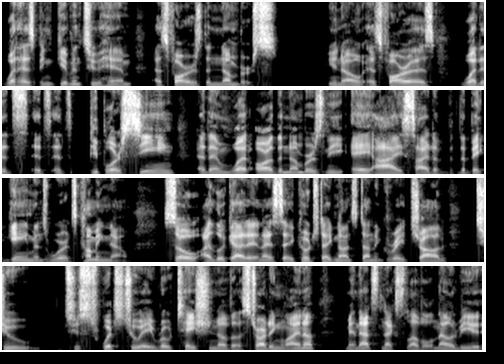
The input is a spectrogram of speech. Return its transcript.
what has been given to him as far as the numbers you know as far as what it's it's it's people are seeing and then what are the numbers in the ai side of the big game and where it's coming now. So i look at it and i say coach Daigneault's done a great job to to switch to a rotation of a starting lineup. Man that's next level and that would be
